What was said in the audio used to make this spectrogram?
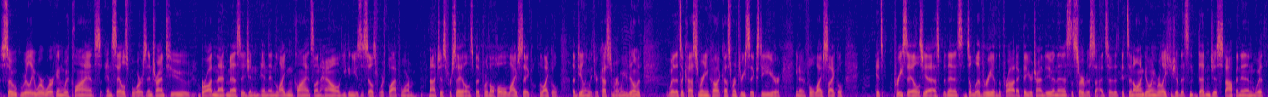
so really we're working with clients and salesforce and trying to broaden that message and, and, enlighten clients on how you can use the salesforce platform not just for sales but for the whole life cycle of dealing with your customer. When you're dealing with whether it's a customer and you call it customer 360 or you know full life cycle it's pre-sales yes but then it's delivery of the product that you're trying to do and then it's the service side. So it's an ongoing relationship that doesn't just stop and end with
